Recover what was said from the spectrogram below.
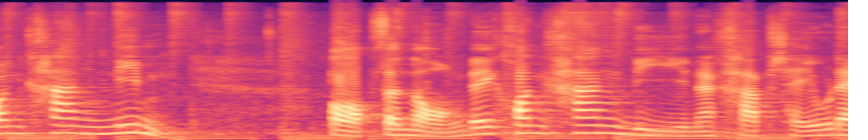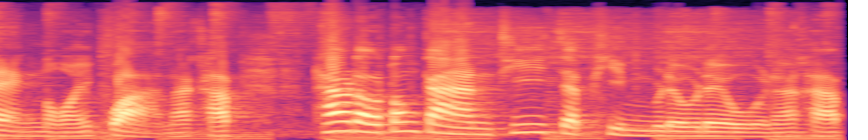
ค่อนข้างนิ่ม ตอบสนองได้ค่อนข้างดีนะครับ ใช้แรงน้อยกว่านะครับ ถ้าเราต้องการที่จะพิมพ์เร็วๆนะครับ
